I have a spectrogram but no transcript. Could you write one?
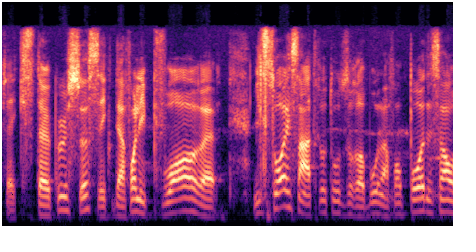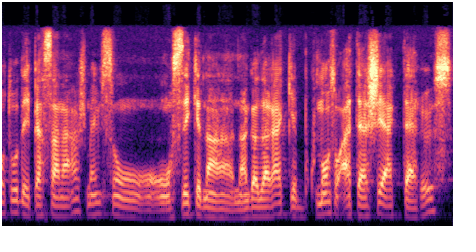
C'est un peu ça, c'est que dans le fond, les pouvoirs, euh, l'histoire est centrée autour du robot, dans le fond, pas nécessairement autour des personnages, même si on, on sait que dans, dans Goldorak, beaucoup de monde sont attachés à Actarus,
